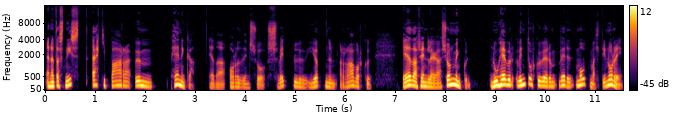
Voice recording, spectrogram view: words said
En þetta snýst ekki bara um peninga eða orðins og sveiblu jöfnun raforku eða hreinlega sjónmengun. Nú hefur vindorkuverum verið mótmælt í Noregi,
